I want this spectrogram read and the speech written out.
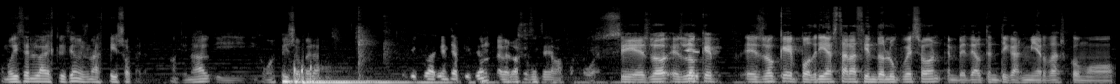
como dicen en la descripción, es una space opera, al final, y como space opera, película de ciencia ficción, la verdad es que funciona bastante bueno. Sí, es lo, es lo que es lo que podría estar haciendo Luc Besson en vez de auténticas mierdas como,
